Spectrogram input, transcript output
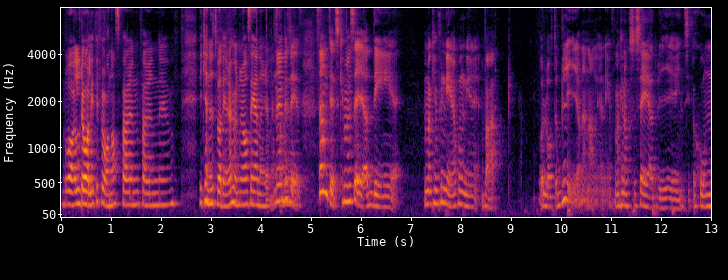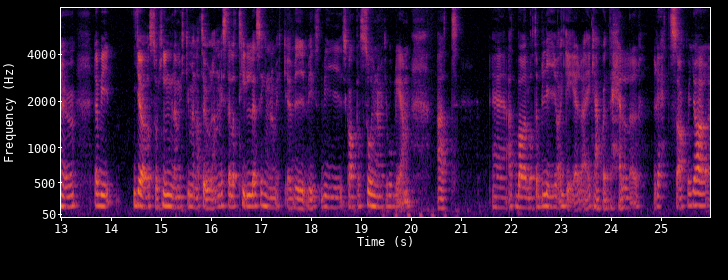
bra eller dåligt ifrån oss förrän, förrän eh, vi kan utvärdera hundra år senare. Liksom. Nej, precis. Samtidigt kan man säga att det man kan fundera på om det är värt att låta bli av den anledningen. För man kan också säga att vi är i en situation nu där vi gör så himla mycket med naturen. Vi ställer till det så himla mycket. Vi, vi, vi skapar så himla mycket problem att eh, att bara låta bli att agera är kanske inte heller rätt sak att göra.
